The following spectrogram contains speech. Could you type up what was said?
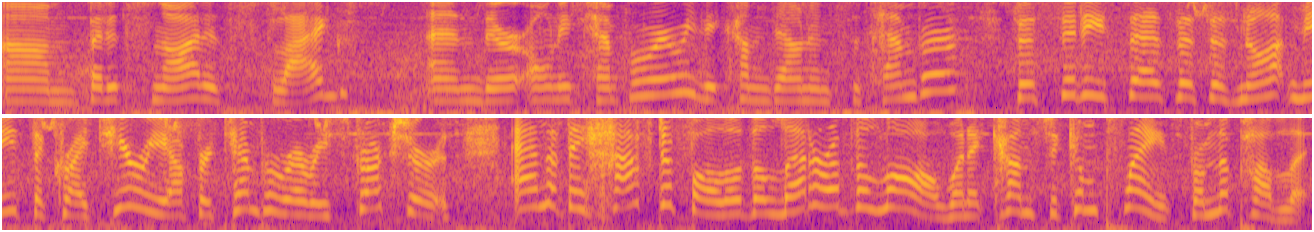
Um, but it's not, it's flags, and they're only temporary. They come down in September. The city says this does not meet the criteria for temporary structures and that they have to follow the letter of the law when it comes to complaints from the public.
